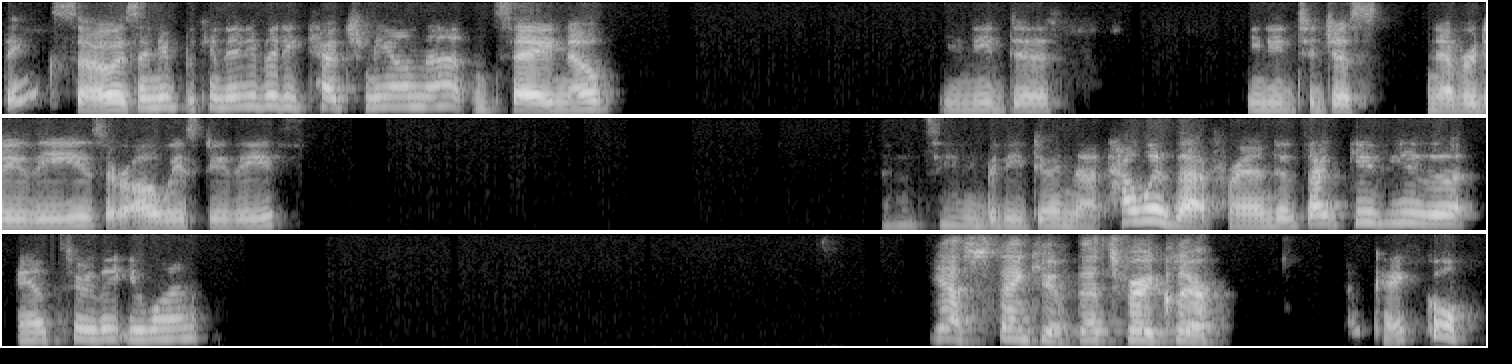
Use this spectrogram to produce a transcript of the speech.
think so. Is any can anybody catch me on that and say nope? You need to you need to just never do these or always do these. I don't see anybody doing that. How was that, Fran? Does that give you the answer that you want? Yes, thank you. That's very clear. Okay, cool.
